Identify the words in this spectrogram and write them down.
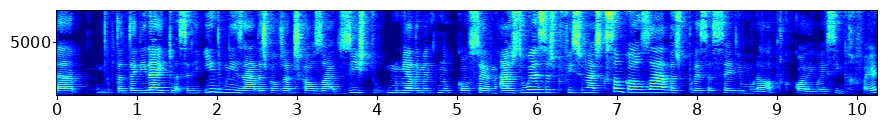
Uh, portanto, têm direito a serem indemnizadas pelos danos causados, isto, nomeadamente no que concerne às doenças profissionais que são causadas por esse assédio moral, porque o código é assim que refere.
